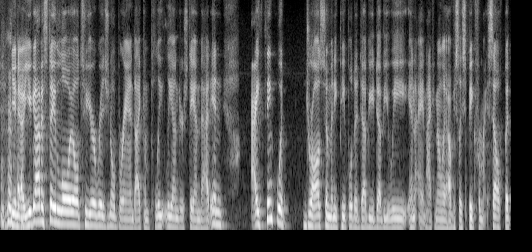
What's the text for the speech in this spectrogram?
like you know you got to stay loyal to your original brand. I completely understand that, and I think what draws so many people to WWE, and, and I can only obviously speak for myself, but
